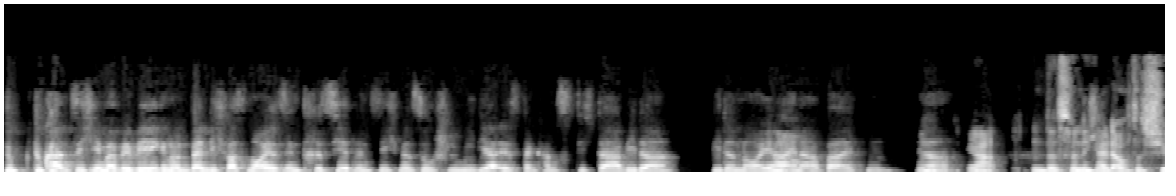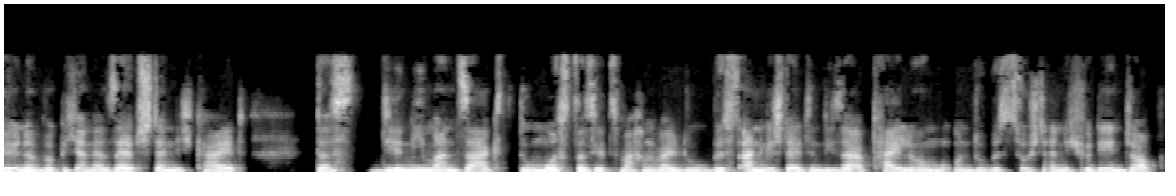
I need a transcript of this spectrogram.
du, du kannst dich immer bewegen und wenn dich was Neues interessiert, wenn es nicht mehr Social Media ist, dann kannst du dich da wieder wieder neu genau. einarbeiten. Ja. ja, und das finde ich halt auch das Schöne wirklich an der Selbstständigkeit, dass dir niemand sagt, du musst das jetzt machen, weil du bist angestellt in dieser Abteilung und du bist zuständig für den Job.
